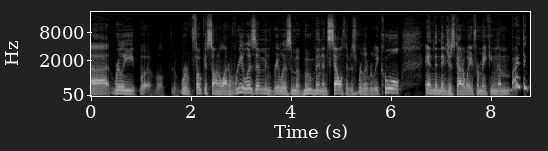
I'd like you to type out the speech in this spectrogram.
Uh, really were focused on a lot of realism and realism of movement and stealth. It was really, really cool. And then they just got away from making them, I think,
